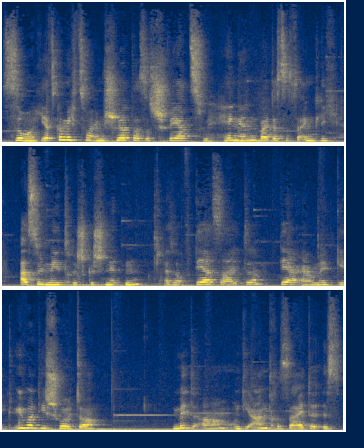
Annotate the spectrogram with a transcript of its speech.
So, jetzt komme ich zu einem Shirt, das ist schwer zu hängen, weil das ist eigentlich asymmetrisch geschnitten. Also auf der Seite, der Ärmel geht über die Schulter mit Arm und die andere Seite ist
